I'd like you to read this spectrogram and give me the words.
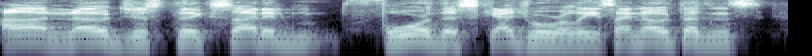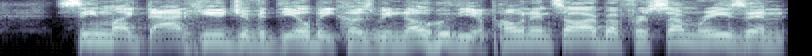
Uh no, just excited for the schedule release. I know it doesn't seem like that huge of a deal because we know who the opponents are, but for some reason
